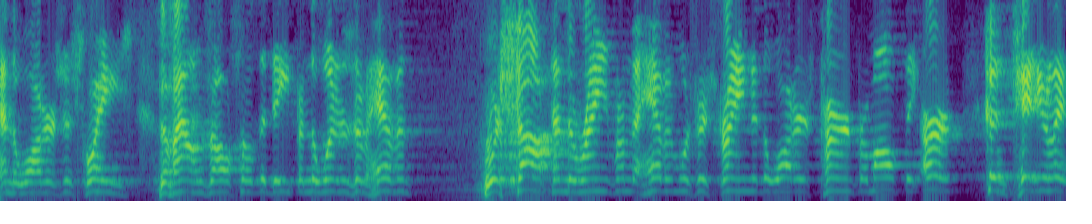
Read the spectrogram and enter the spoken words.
and the waters assuaged. The fountains also of the deep, and the windows of heaven were stopped, and the rain from the heaven was restrained, and the waters turned from off the earth continually.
